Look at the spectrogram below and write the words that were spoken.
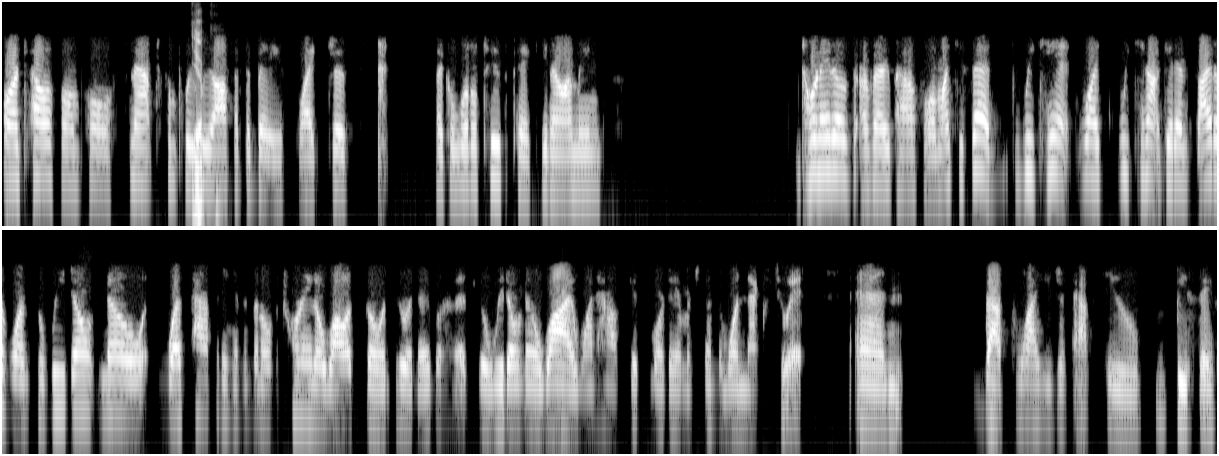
Or a telephone pole snapped completely Yep. off at the base, like just like a little toothpick. You know, I mean, tornadoes are very powerful, and like you said, we can't like we cannot get inside of one, so we don't know what's happening in the middle of a tornado while it's going through a neighborhood. So we don't know why one house gets more damage than the one next to it, and that's why you just have to be safe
